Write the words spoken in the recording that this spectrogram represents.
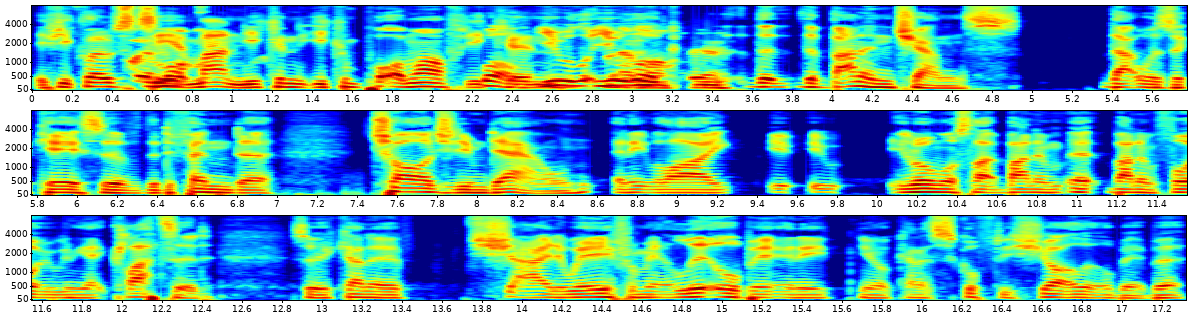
if you're close to him your man, you can you can put them off. You well, can. you you him look off, yeah. the the Bannan chance. That was a case of the defender charged him down, and it was like it. it it almost like Bannan, uh, Bannan thought he was going to get clattered, so he kind of shied away from it a little bit, and he you know kind of scuffed his shot a little bit. But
